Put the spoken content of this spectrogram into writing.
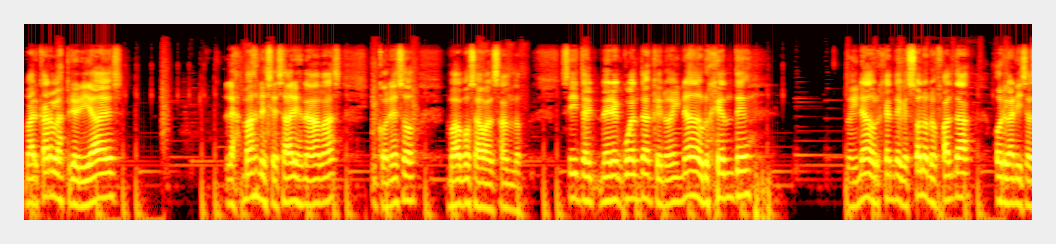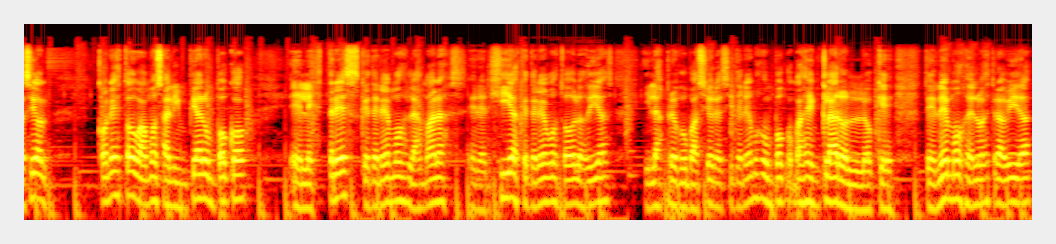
marcar las prioridades, las más necesarias nada más, y con eso vamos avanzando. Sí, tener en cuenta que no hay nada urgente, no hay nada urgente, que solo nos falta organización. Con esto vamos a limpiar un poco el estrés que tenemos, las malas energías que tenemos todos los días y las preocupaciones, si tenemos un poco más en claro lo que tenemos en nuestra vida,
